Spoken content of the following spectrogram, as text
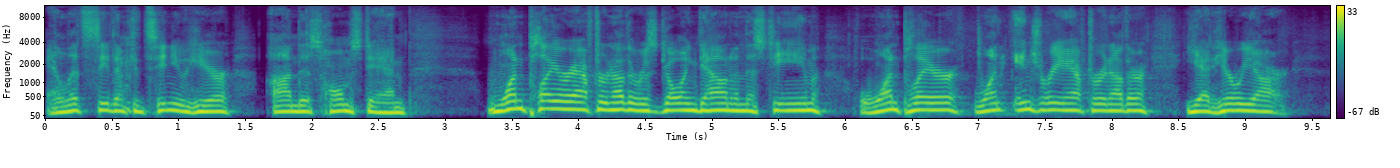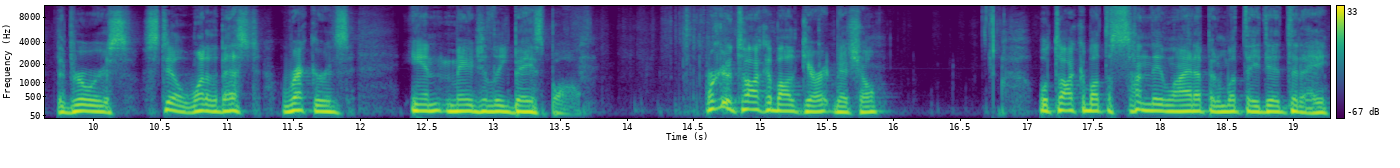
And let's see them continue here on this homestand. One player after another is going down on this team. One player, one injury after another. Yet here we are. The Brewers still one of the best records in Major League Baseball. We're going to talk about Garrett Mitchell. We'll talk about the Sunday lineup and what they did today,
